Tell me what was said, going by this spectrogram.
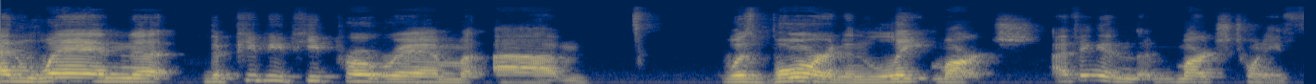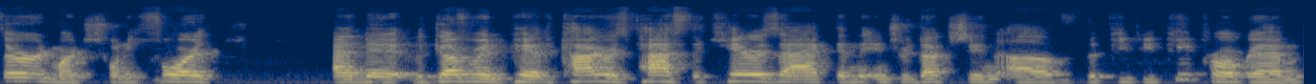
And when the PPP program um, was born in late March, I think in March 23rd, March 24th, and the, the government, the Congress passed the CARES Act and the introduction of the PPP program,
